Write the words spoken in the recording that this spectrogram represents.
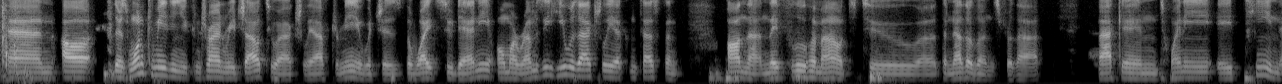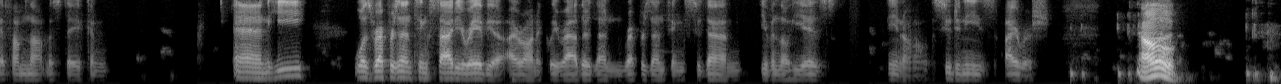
And uh, there's one comedian you can try and reach out to actually after me, which is the white Sudani, Omar Ramsey. He was actually a contestant on that, and they flew him out to uh, the Netherlands for that back in 2018, if I'm not mistaken. And he was representing Saudi Arabia, ironically, rather than representing Sudan, even though he is, you know, Sudanese Irish. Oh.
